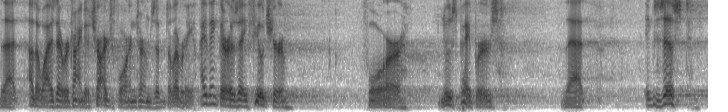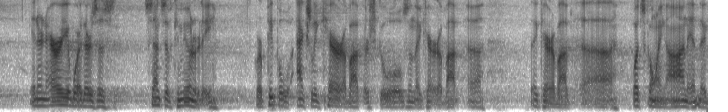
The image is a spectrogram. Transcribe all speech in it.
that otherwise they were trying to charge for in terms of delivery. I think there is a future for newspapers that exist in an area where there's a sense of community, where people actually care about their schools and they care about, uh, they care about uh, what's going on in the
